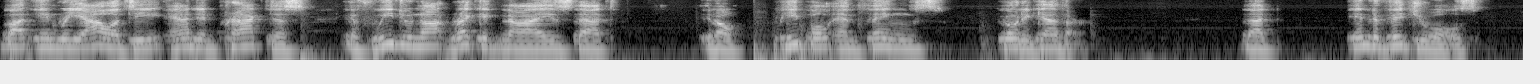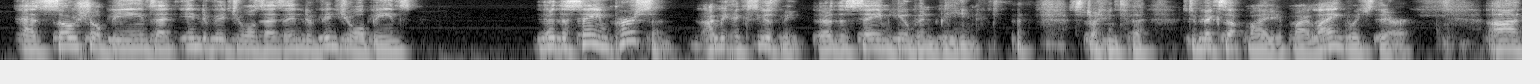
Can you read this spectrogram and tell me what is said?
But in reality and in practice, if we do not recognize that you know people and things go together, that individuals as social beings and individuals as individual beings they're the same person. I mean, excuse me, they're the same human being. Starting to, to mix up my, my language there. Uh,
